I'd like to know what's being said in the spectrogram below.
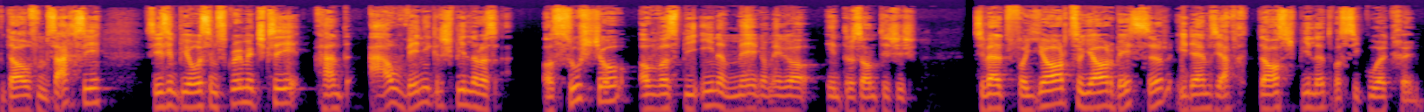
da auf dem 6. Sie sind bei uns im Scrimmage gewesen, haben auch weniger Spieler als, als sonst schon, aber was bei ihnen mega, mega interessant ist, ist, sie werden von Jahr zu Jahr besser, indem sie einfach das spielen, was sie gut können.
